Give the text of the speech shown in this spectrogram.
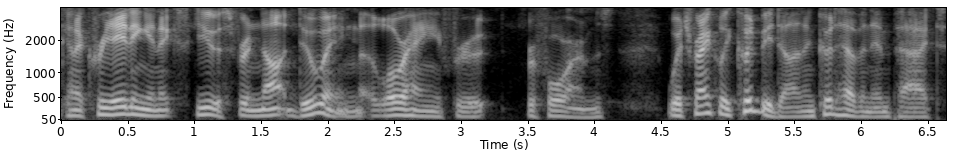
kind of creating an excuse for not doing lower hanging fruit reforms which frankly could be done and could have an impact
